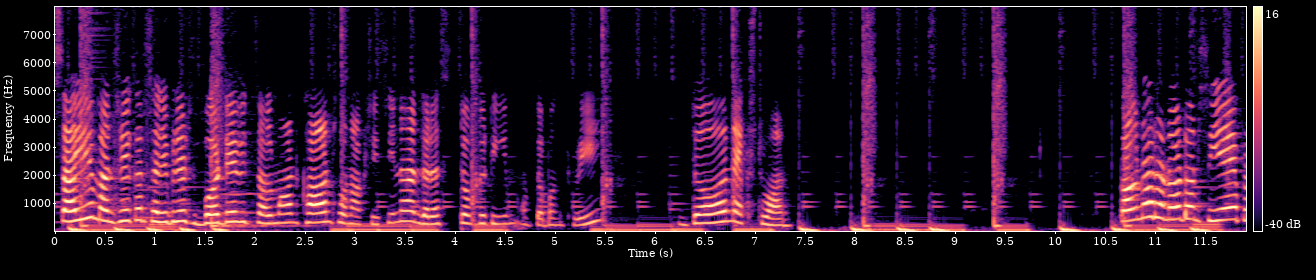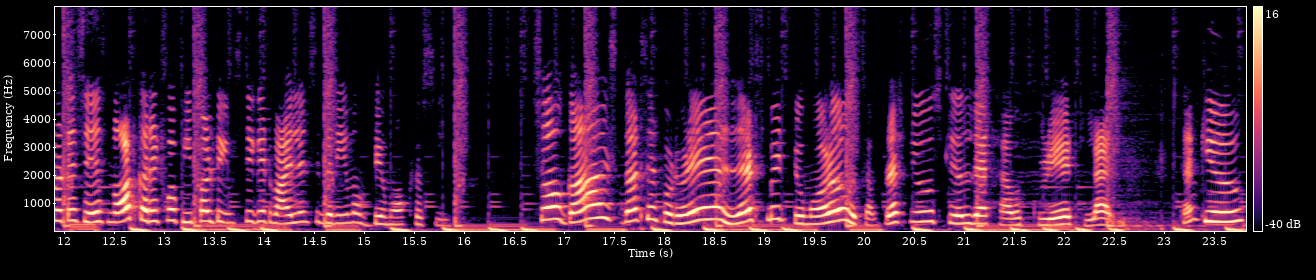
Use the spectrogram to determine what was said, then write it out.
Sai Manjrekar celebrates birthday with Salman Khan Sonakshi Sinha and the rest of the team of Dabangg three The next one. Kangna Ranaut on CAA protest says not correct for people to instigate violence in the name of democracy. So, guys, that's it for today. Let's meet tomorrow with some fresh news. Till then, have a great life. Thank you.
